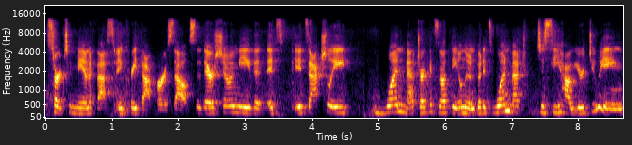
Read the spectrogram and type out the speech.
start to manifest and create that for ourselves. So they're showing me that it's it's actually one metric, it's not the only one, but it's one metric to see how you're doing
